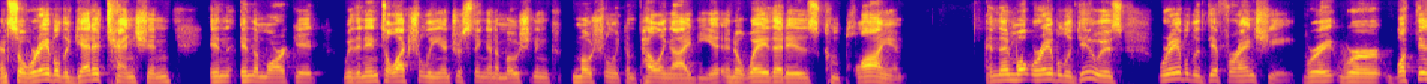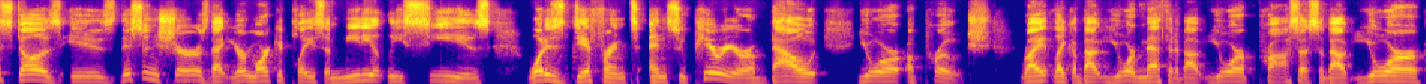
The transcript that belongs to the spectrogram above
And so we're able to get attention in, in the market with an intellectually interesting and emotionally, emotionally compelling idea in a way that is compliant and then what we're able to do is we're able to differentiate. We're, we're what this does is this ensures that your marketplace immediately sees what is different and superior about your approach, right? Like about your method, about your process, about your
